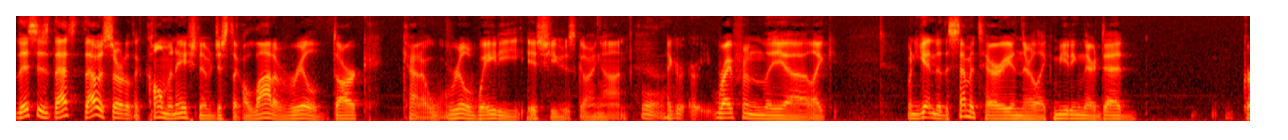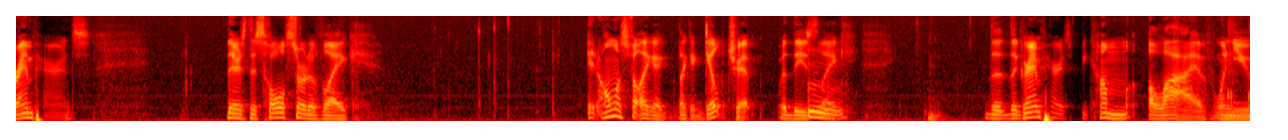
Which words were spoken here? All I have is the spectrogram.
this is that's that was sort of the culmination of just like a lot of real dark, kind of real weighty issues going on. Yeah. Like r- right from the uh, like when you get into the cemetery and they're like meeting their dead grandparents. There's this whole sort of like it almost felt like a like a guilt trip with these Mm. like the the grandparents become alive when you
